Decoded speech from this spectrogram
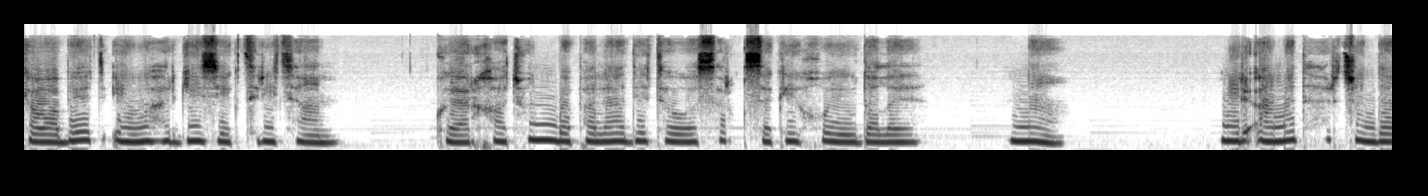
کەوا بێت ئێوە هەرگیز یەکتریتان؟ کویار خاتوون بە پەلە دێتەوە سەر قسەکەی خۆی و دەڵێ. نا. میر ئامەد هەرچەندە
